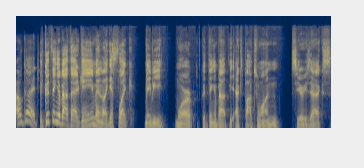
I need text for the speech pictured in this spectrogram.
Oh, good. The good thing about that game, and I guess like maybe more good thing about the Xbox One Series X,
